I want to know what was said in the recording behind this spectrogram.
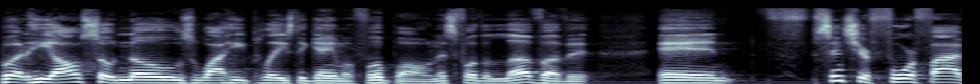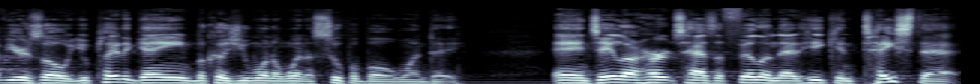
But he also knows why he plays the game of football, and it's for the love of it. And since you're four or five years old, you play the game because you want to win a Super Bowl one day. And Jalen Hurts has a feeling that he can taste that,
